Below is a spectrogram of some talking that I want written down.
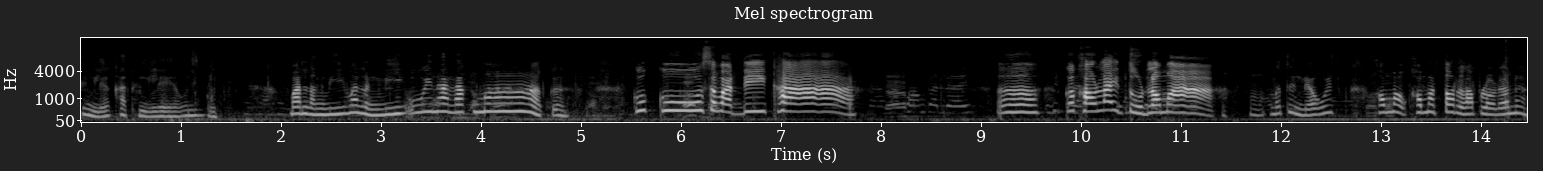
ถึงแล้วค่ะถึงแล้วนี่บ้านหลังนี้บ้านหลังนี้ อุ้ยน่ารักมากเออกุ๊กกูสวัสดีค่ะเออ ก็เขาไล่ตูดเรามาอืมมาถึงแล้วอุ้ยเขามาเขามาต้อนรับเราแล้วเนี่ย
